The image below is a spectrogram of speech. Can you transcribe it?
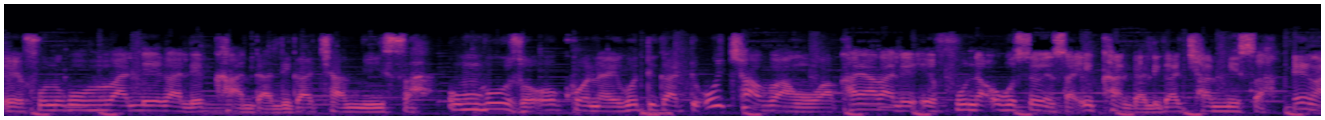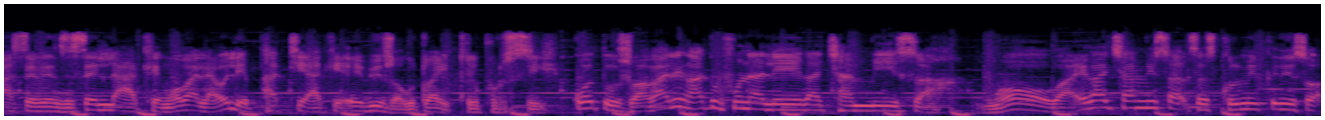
efuna ukubaleka lekhanda likachamisa. Umbuzo okhona yikuthi kati uchabangu wakhanyakale efuna ukusebenzisa ikhanda likachamisa engasebenzise lakhe ngoba layo lephathi yakhe ebizwa kuthiwa yi-triple c. Kodwa uzwakala ingathi ufuna le kachamisa. Ngoba ekachamisa sesikhuluma iqiniso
